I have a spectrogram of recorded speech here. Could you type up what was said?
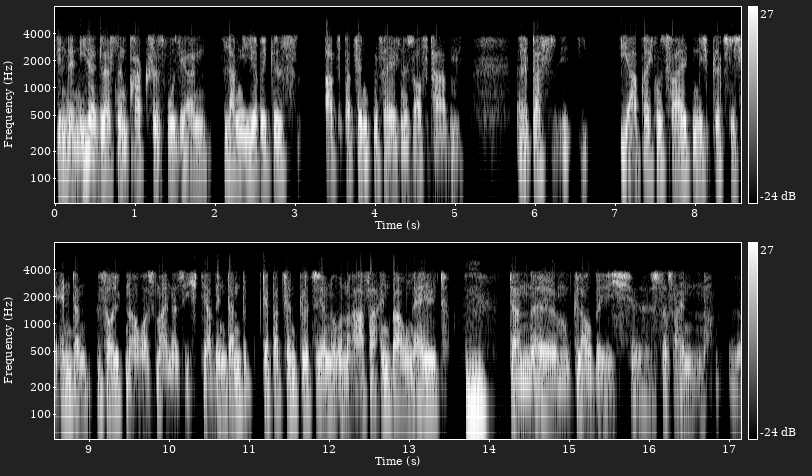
in der niedergelassenen Praxis, wo sie ein langjähriges Arzt-Patienten-Verhältnis oft haben, äh, dass ihr Abrechnungsverhalten nicht plötzlich ändern sollten, auch aus meiner Sicht. Ja, wenn dann der Patient plötzlich eine Honorarvereinbarung erhält, mhm dann ähm, glaube ich, ist das ein, äh,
